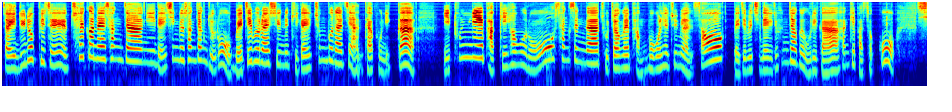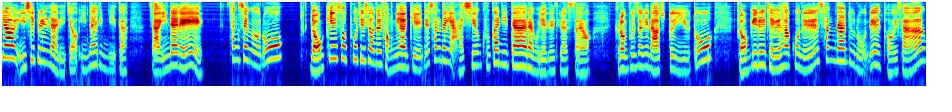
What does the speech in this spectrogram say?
자, 이 뉴로핏은 최근에 상장이 된 신규 상장주로 매집을 할 수 있는 기간이 충분하지 않다 보니까 이 톱니 바퀴형으로 상승과 조정을 반복을 해주면서 매집을 진행해준 흔적을 우리가 함께 봤었고 10월 20일 날이죠. 이날입니다. 자, 이날에 상승으로 여기서 포지션을 정리하기에는 상당히 아쉬운 구간이다라고 얘기를 드렸어요. 그런 분석이 나와줬던 이유도 여기를 제외하고는 상단으로는 더 이상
